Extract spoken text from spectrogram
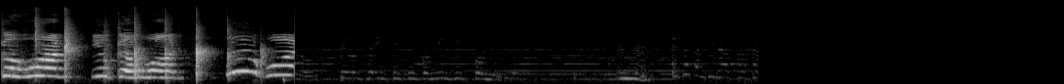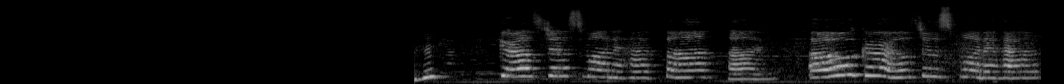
Go on! You go on! Girls just wanna have fun. Oh, girls just wanna have.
